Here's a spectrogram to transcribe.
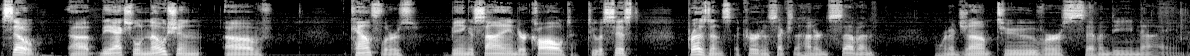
So, uh, the actual notion of counselors being assigned or called to assist presidents occurred in section 107. We're going to jump to verse 79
